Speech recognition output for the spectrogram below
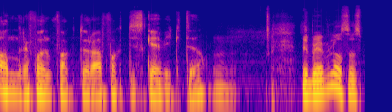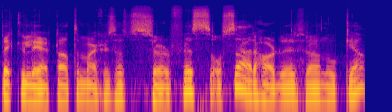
andre formfaktorer faktisk er viktige. Mm. Det ble vel også spekulert at Microsoft Surface også er hardware fra Nokia?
